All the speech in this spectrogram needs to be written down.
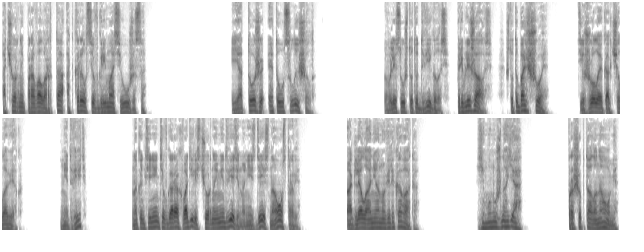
а черный провал рта открылся в гримасе ужаса. Я тоже это услышал. В лесу что-то двигалось, приближалось, что-то большое, тяжелое, как человек. Медведь? На континенте в горах водились черные медведи, но не здесь, на острове. А для Лани оно великовато. «Ему нужна я», — прошептала Наоми.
